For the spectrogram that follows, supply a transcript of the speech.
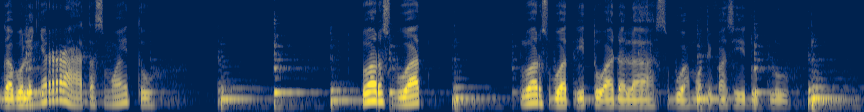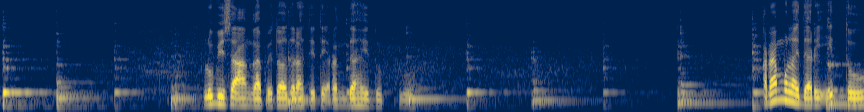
nggak boleh nyerah atas semua itu. Lu harus buat lu harus buat itu adalah sebuah motivasi hidup lu. Lu bisa anggap itu adalah titik rendah hidup lu. Karena mulai dari itu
